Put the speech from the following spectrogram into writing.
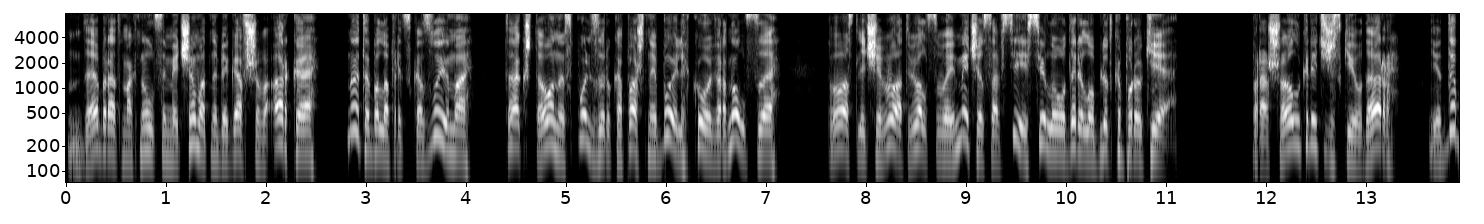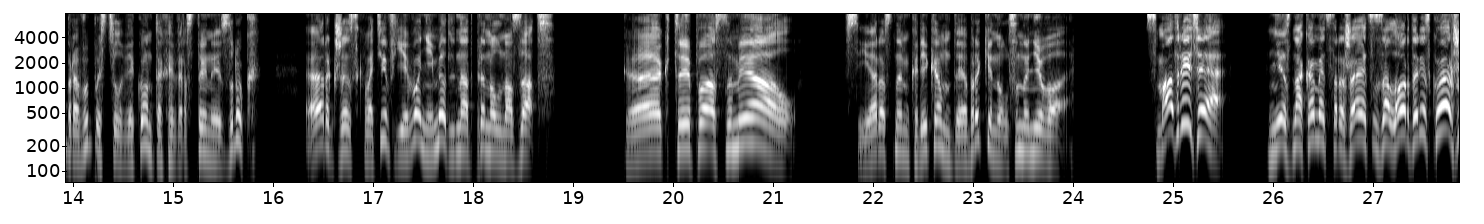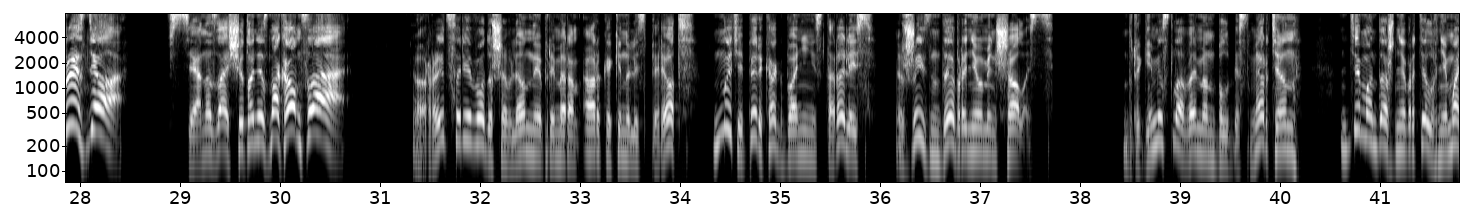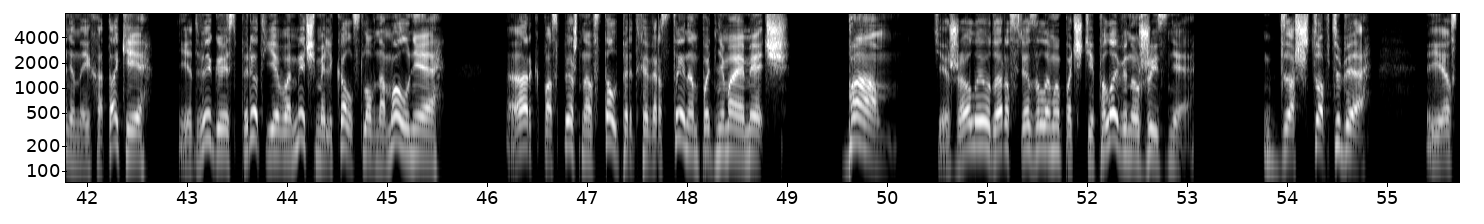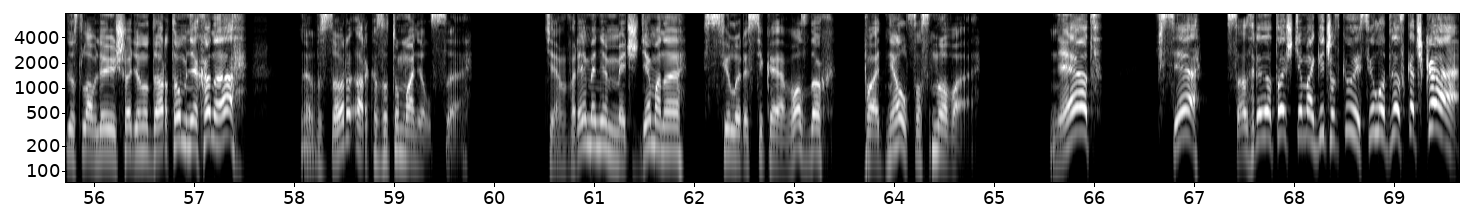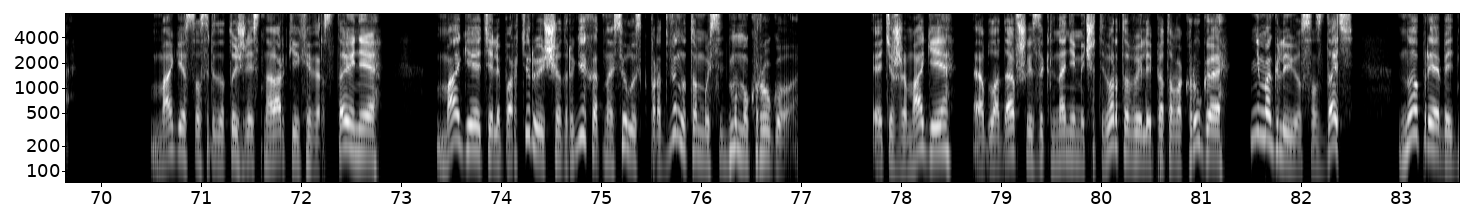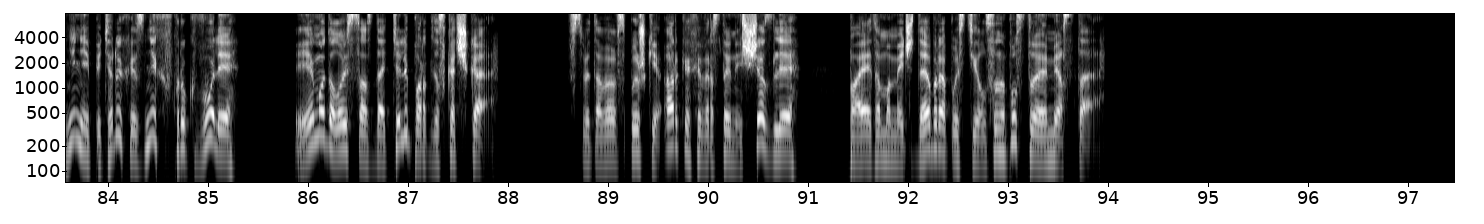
Дебра отмахнулся мечом от набегавшего арка, но это было предсказуемо, так что он, используя рукопашный бой, легко увернулся, после чего отвел свой меч и со всей силы ударил ублюдка по руке. Прошел критический удар, и Дебра выпустил Виконта Хаверстейна из рук, Арк же, схватив его, немедленно отпрянул назад. «Как ты посмел!» С яростным криком Дебра кинулся на него. «Смотрите! Незнакомец сражается за лорда, рискуя жизнью! Все на защиту незнакомца!» Рыцари, воодушевленные примером арка, кинулись вперед, но теперь, как бы они ни старались, жизнь Дебра не уменьшалась. Другими словами, он был бессмертен, демон даже не обратил внимания на их атаки, и, двигаясь вперед, его меч мелькал словно молния. Арк поспешно встал перед Хаверстейном, поднимая меч. Бам! Тяжелый удар срезал ему почти половину жизни. «Да чтоб тебя! Если славлю еще один удар, то мне хана!» Взор Арка затуманился. Тем временем меч демона, силой рассекая воздух, поднялся снова. «Нет! Все! Сосредоточьте магическую силу для скачка!» Маги сосредоточились на арке и Хеверстейне. Магия, телепортирующая других, относилась к продвинутому седьмому кругу. Эти же маги, обладавшие заклинаниями четвертого или пятого круга, не могли ее создать, но при объединении пятерых из них в круг воли им удалось создать телепорт для скачка. В световой вспышке арка и Хеверстейн исчезли, поэтому меч Дебра опустился на пустое место.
